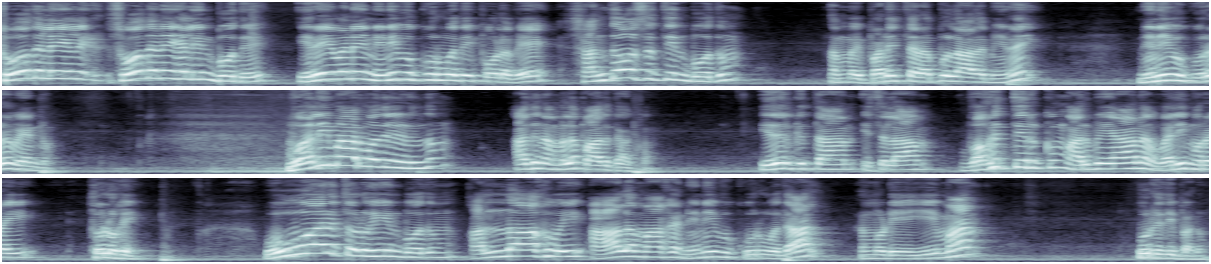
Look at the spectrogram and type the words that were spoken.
சோதனைகளில் சோதனைகளின் போது இறைவனை நினைவு கூறுவதைப் போலவே சந்தோஷத்தின் போதும் நம்மை படைத்த ரப்புல் ஆலமீனை நினைவு கூற வேண்டும். வழிமாறுவதிலிருந்தும் அது நம்மளை பாதுகாக்கும். இதற்குத்தான் இஸ்லாம் வகுத்திருக்கும் அருமையான வழிமுறை தொழுகை. ஒவ்வொரு தொழுகையின் போதும் அல்லாஹுவை ஆழமாக நினைவு கூறுவதால் நம்முடைய ஈமான் உறுதிப்படும்.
